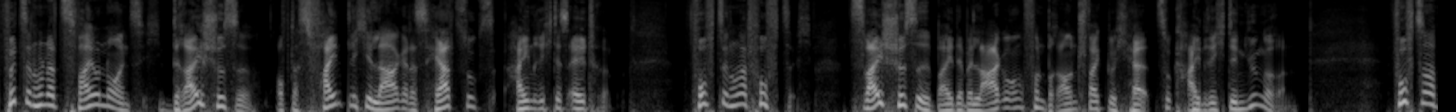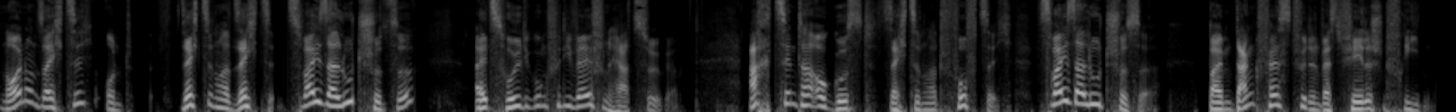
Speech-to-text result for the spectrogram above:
1492 drei Schüsse auf das feindliche Lager des Herzogs Heinrich des Älteren. 1550 zwei Schüsse bei der Belagerung von Braunschweig durch Herzog Heinrich den Jüngeren. 1569 und 1616 zwei Salutschüsse als Huldigung für die Welfenherzöge. 18. August 1650 zwei Salutschüsse beim Dankfest für den Westfälischen Frieden.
